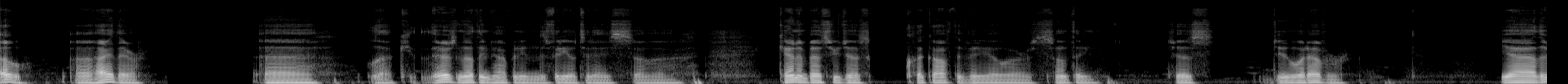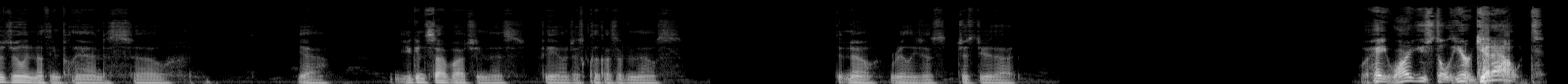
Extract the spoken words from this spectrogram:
Oh, uh, hi there. Uh, look, there's nothing happening in this video today, so, uh, kind of best you just click off the video or something. Just do whatever. Yeah, there's really nothing planned, so, yeah. You can stop watching this video and just click on something else. No, really, just, just do that. Hey, why are you still here? Get out!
